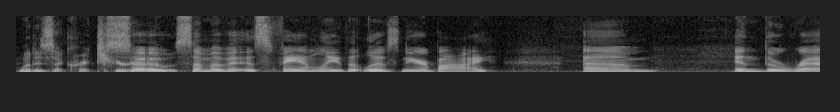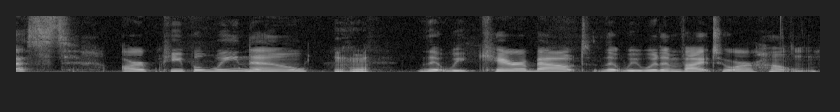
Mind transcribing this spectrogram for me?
What is that criteria? So some of it is family that lives nearby, um, and the rest are people we know Mm-hmm. that we care about that we would invite to our home.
